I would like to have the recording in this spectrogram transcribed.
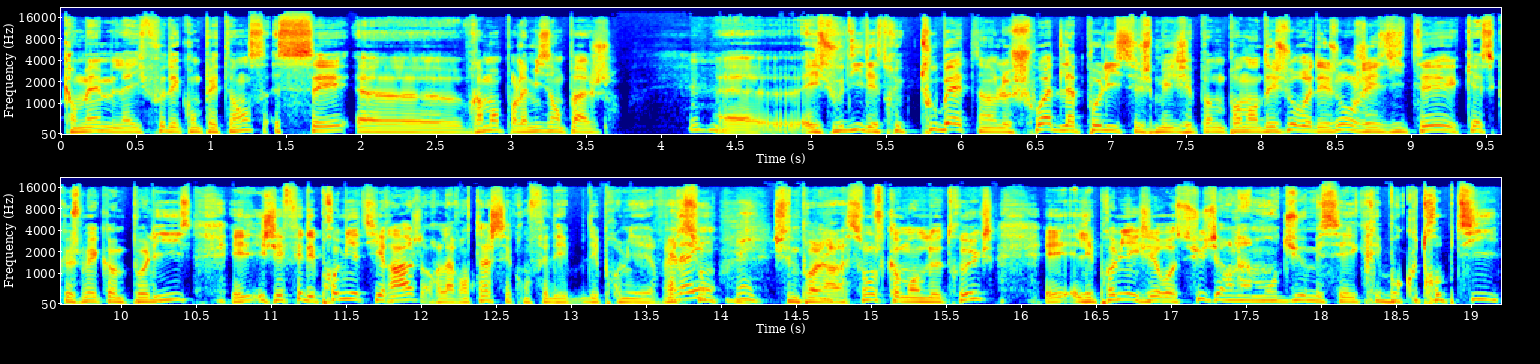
quand même, là, il faut des compétences. C'est euh, vraiment pour la mise en page. Euh, et je vous dis des trucs tout bêtes, hein, le choix de la police. Je mets, pendant des jours et des jours, j'ai hésité. Qu'est-ce que je mets comme police? Et j'ai fait des premiers tirages. Alors l'avantage, c'est qu'on fait des, des premières Ah bah oui, versions. oui. Je fais une première version, je commande le truc. Et les premiers que j'ai reçus, j'ai dit, oh là, mon Dieu, mais c'est écrit beaucoup trop petit.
